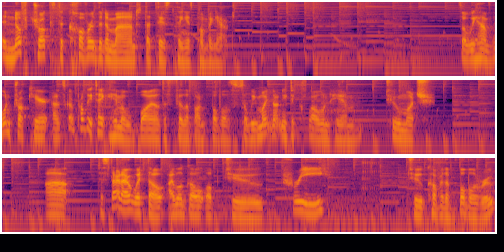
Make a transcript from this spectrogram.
enough trucks to cover the demand that this thing is pumping out. So we have one truck here, and it's going to probably take him a while to fill up on bubbles, so we might not need to clone him too much. Uh, to start out with though, I will go up to three to cover the bubble route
